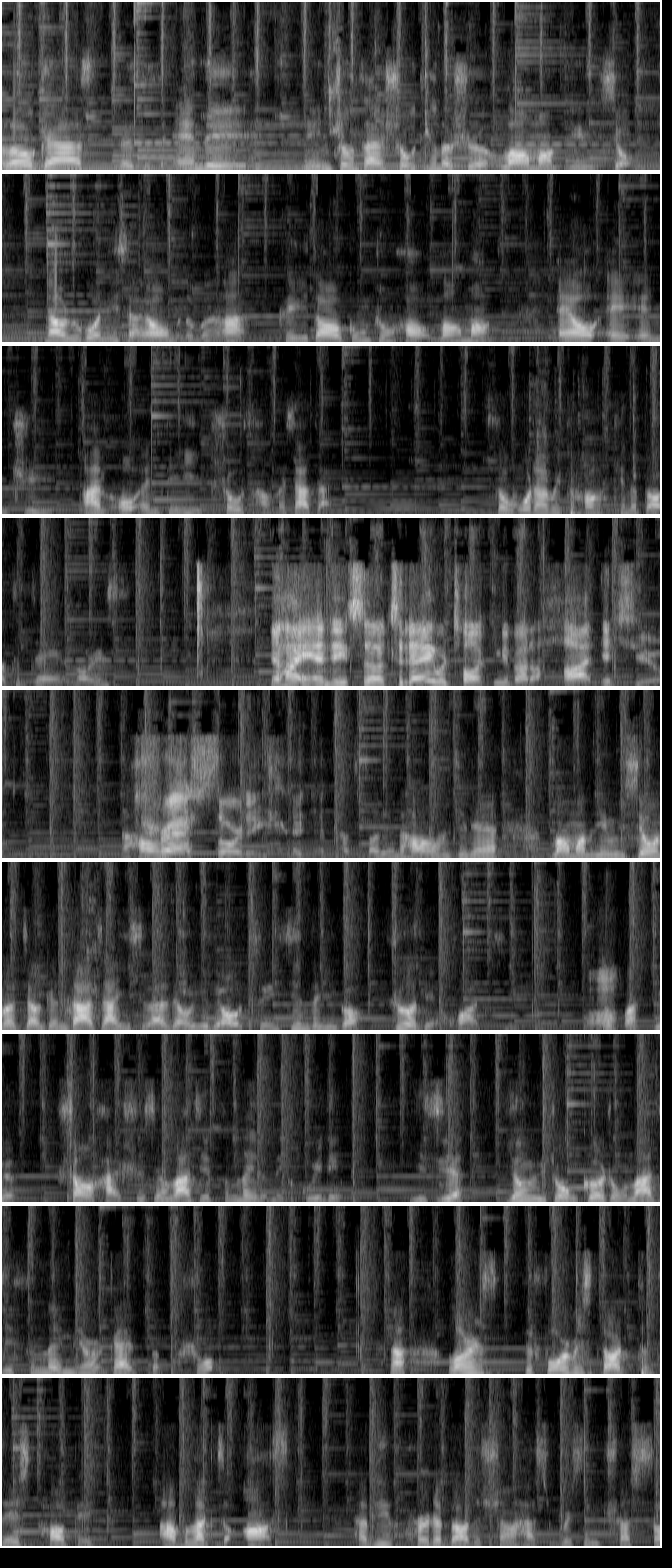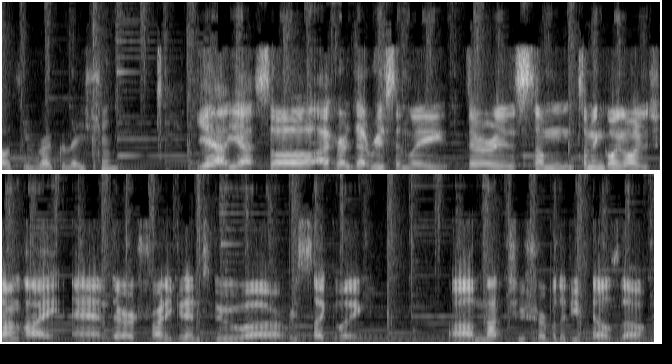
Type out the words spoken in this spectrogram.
Hello guys, this is Andy。您正在收听的是 Langmonde 英语秀。那如果你想要我们的文案，可以到公众号 Langmonde L A N G M O N D E 收藏和下载。So what are we talking about today, Lawrence? Yeah, hi Andy. So today we're talking about a hot issue. Trash sorting. Trash sorting. 那好，我们今天那好，trash sorting。小姐，那好，我们今天浪漫的英语秀呢，将跟大家一起来聊一聊最近的一个热点话题，就关于上海实行垃圾分类的那个规定，以及英语中各种垃圾分类名儿该怎么说。那 Lawrence, before we start today's topic, I would like to ask, have you heard about Shanghai's recent trash sorting regulation? yeah, yeah. So I heard that recently there is some something going on in Shanghai, and they're trying to get into uh, recycling. Uh, I'm not too sure about the details though.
